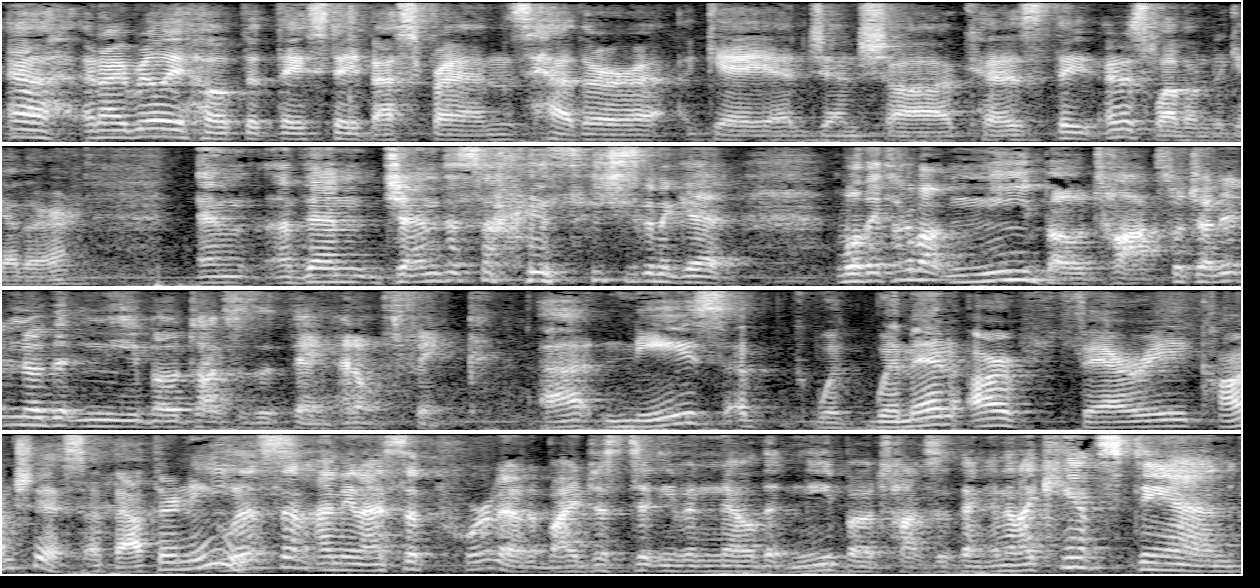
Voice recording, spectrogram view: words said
Uh, and I really hope that they stay best friends, Heather Gay and Jen Shah, because they I just love them together. And uh, then Jen decides that she's going to get. Well, they talk about knee Botox, which I didn't know that knee Botox was a thing. I don't think. Uh, knees, w- women are very conscious about their needs. Listen, I mean, I support it, but I just didn't even know that knee Botox is a thing. And then I can't stand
